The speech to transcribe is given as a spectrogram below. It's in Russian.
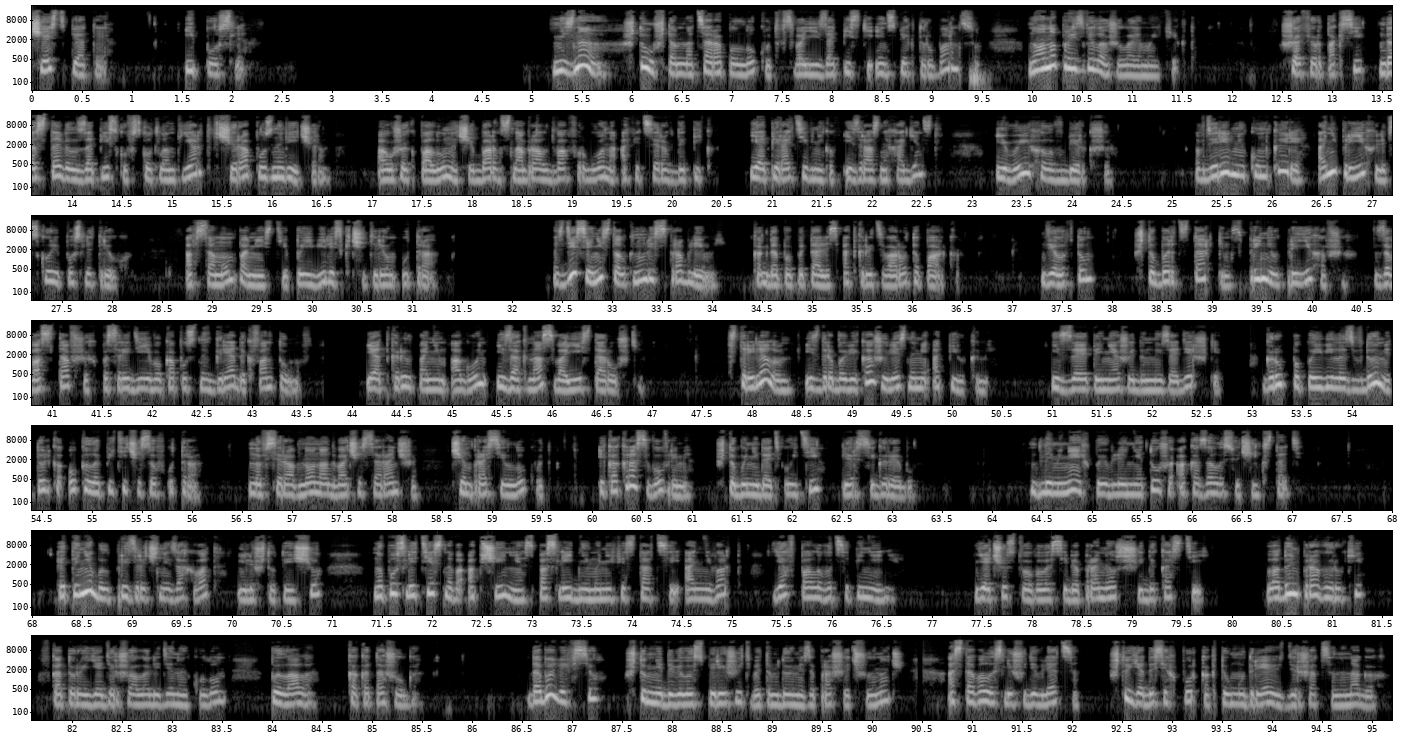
Часть пятая. И после. Не знаю, что уж там нацарапал Локвуд в своей записке инспектору Барнсу, но она произвела желаемый эффект. Шофёр такси доставил записку в Скотланд-Ярд вчера поздно вечером, а уже к полуночи Барнс набрал два фургона офицеров Депик и оперативников из разных агентств и выехал в Беркшир. В деревню Кумкэри они приехали вскоре после трех, а в самом поместье появились к четырем утра. Здесь они столкнулись с проблемой, когда попытались открыть ворота парка. Дело в том, что Берт Старкинс принял приехавших за восставших посреди его капустных грядок фантомов и открыл по ним огонь из окна своей старушки. Стрелял он из дробовика железными опилками. Из-за этой неожиданной задержки группа появилась в доме только около пяти часов утра, но все равно на два часа раньше, чем просил Локвуд, и как раз вовремя, чтобы не дать уйти Перси Гребу. Для меня их появление тоже оказалось очень кстати. Это не был призрачный захват или что-то еще, но после тесного общения с последней манифестацией Анни Варт я впала в оцепенение. Я чувствовала себя промерзшей до костей. Ладонь правой руки, в которой я держала ледяной кулон, пылала, как от ожога. Добавив все, что мне довелось пережить в этом доме за прошедшую ночь, оставалось лишь удивляться, что я до сих пор как-то умудряюсь держаться на ногах.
